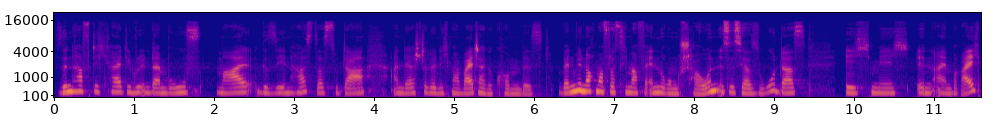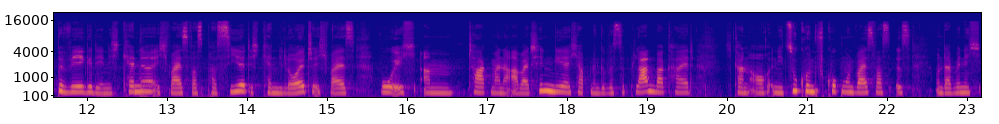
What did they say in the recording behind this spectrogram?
Sinnhaftigkeit, die du in deinem Beruf mal gesehen hast, dass du da an der Stelle nicht mal weitergekommen bist. Wenn wir nochmal auf das Thema Veränderung schauen, ist es ja so, dass ich mich in einem Bereich bewege, den ich kenne. Ich weiß, was passiert. Ich kenne die Leute. Ich weiß, wo ich am Tag meiner Arbeit hingehe. Ich habe eine gewisse Planbarkeit. Ich kann auch in die Zukunft gucken und weiß, was ist. Und da bin ich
